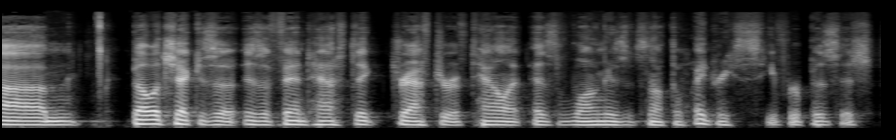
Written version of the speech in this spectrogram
Um, Belichick is a is a fantastic drafter of talent as long as it's not the wide receiver position.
